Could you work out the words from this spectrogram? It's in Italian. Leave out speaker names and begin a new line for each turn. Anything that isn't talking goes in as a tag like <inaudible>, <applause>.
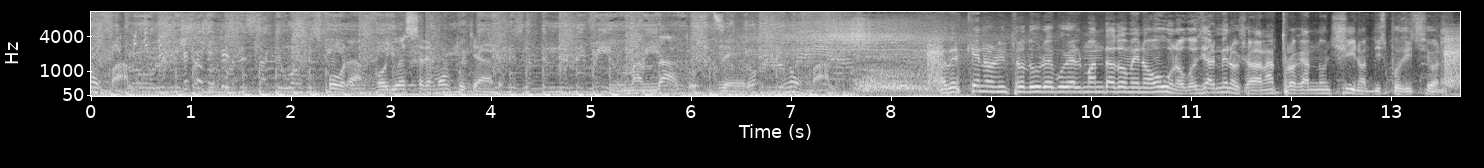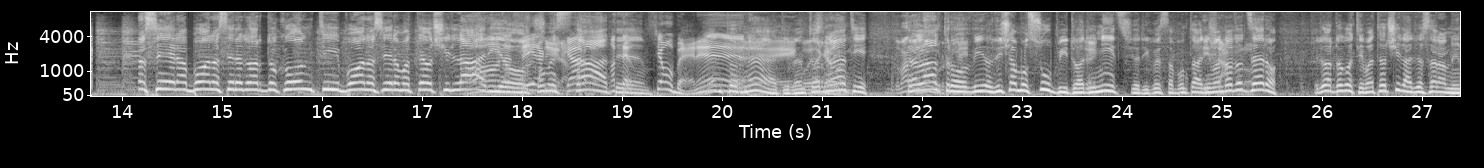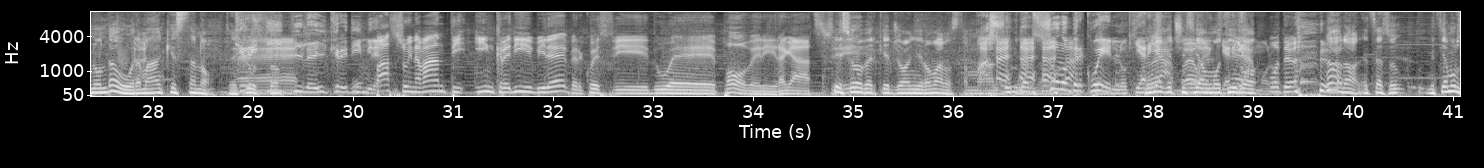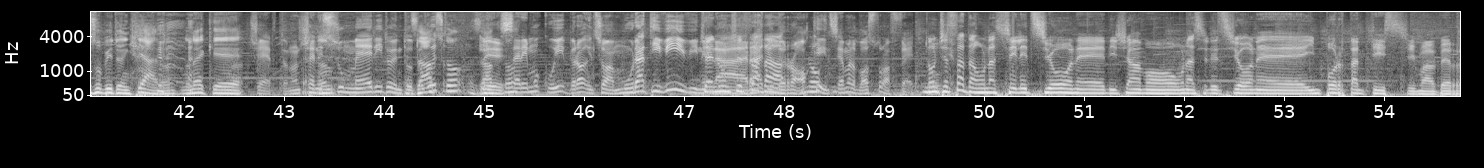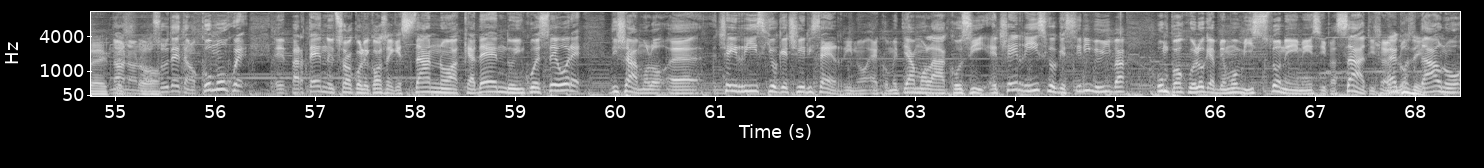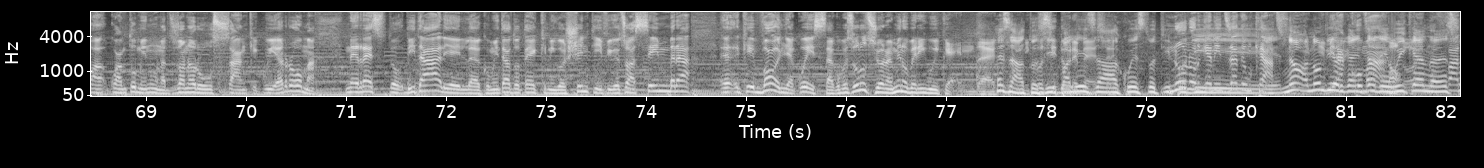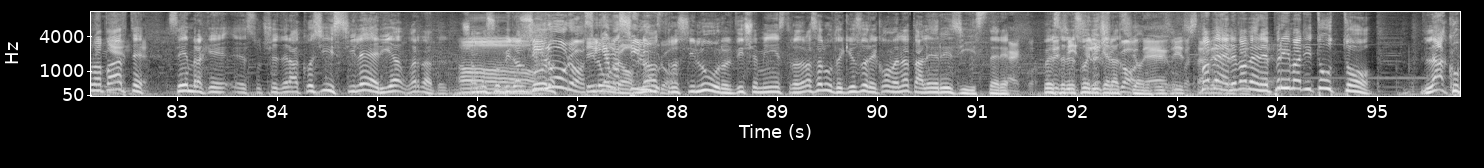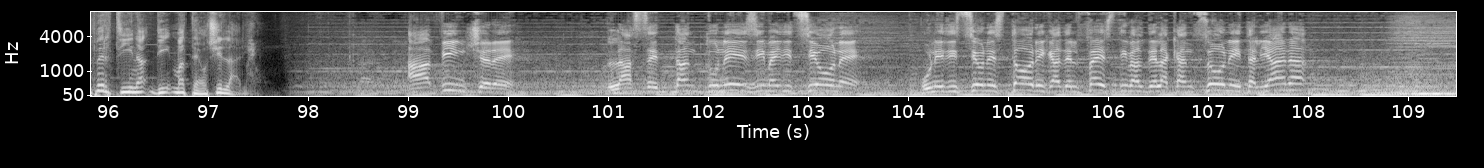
Non vale. Ora voglio essere molto chiaro. Mandato zero non vale.
Ma perché non introdurre pure il mandato meno uno? Così almeno c'è un altro cannoncino a disposizione.
Buonasera, buonasera Edoardo Conti, buonasera Matteo Cillario,
Buonasera,
come
caro
state?
Matteo, stiamo bene, eh?
Bentornati,
Eh,
bentornati.
Domande
Tra l'altro vi lo diciamo subito all'inizio di questa puntata di Mandato Zero, Edoardo Conti e Matteo Cillario saranno in onda ora, ma anche stanotte, giusto?
Eh, Un passo in avanti incredibile per questi due poveri ragazzi.
Sì, solo perché Giovanni Romano sta male.
Assolutamente, solo per quello, chiariamo,
Non è che ci
eh,
sia un motivo. No, no, nel senso, mettiamolo subito in chiaro. Non è che. <laughs>
Certo, non c'è nessun merito in tutto
Esatto,
questo.
esatto.
E Saremo qui, però, insomma, murati vivi
Cioè,
nella
c'è
radio
stata-
del rock
no-
insieme al vostro affetto.
Non c'è stata una selezione, diciamo, una selezione importantissima per
No,
questo.
no, no, assolutamente no. Comunque, eh, partendo insomma con le cose che stanno accadendo in queste ore, diciamolo, eh, c'è il rischio che ci riserrino, ecco, mettiamola così, e c'è il rischio che si riviva un po' quello che abbiamo visto nei mesi passati, cioè
È
un
così.
lockdown o quantomeno una zona rossa anche qui a Roma. Nel resto d'Italia il Comitato Tecnico Scientifico, insomma, sembra eh, che voglia questa come soluzione almeno per i weekend. ecco.
Esatto,
Così
si palesa
essere.
questo tipo
non
di
organizzate un cazzo.
No, non vi, organizzate il
raccomando,
weekend da
non
nessuna parte.
niente.
Sembra che eh, succederà così. Sileria, guardate, diciamo
Oh.
subito al.
Siluro, si chiama
Il
Siluro.
nostro Siluro, il vice ministro della salute, chiusure come Natale resistere.
Ecco,
Queste le sue dichiarazioni.
gode, eh,
va bene, va bene. Prima di tutto, la copertina di Matteo Cillario.
a vincere la 71esima edizione, un'edizione storica del Festival della canzone italiana,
